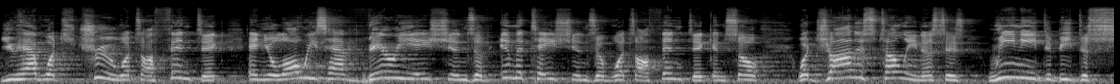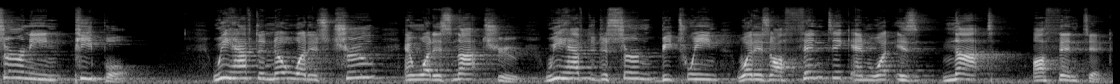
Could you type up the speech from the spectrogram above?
you have what's true, what's authentic, and you'll always have variations of imitations of what's authentic. And so, what John is telling us is we need to be discerning people. We have to know what is true and what is not true. We have to discern between what is authentic and what is not authentic.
